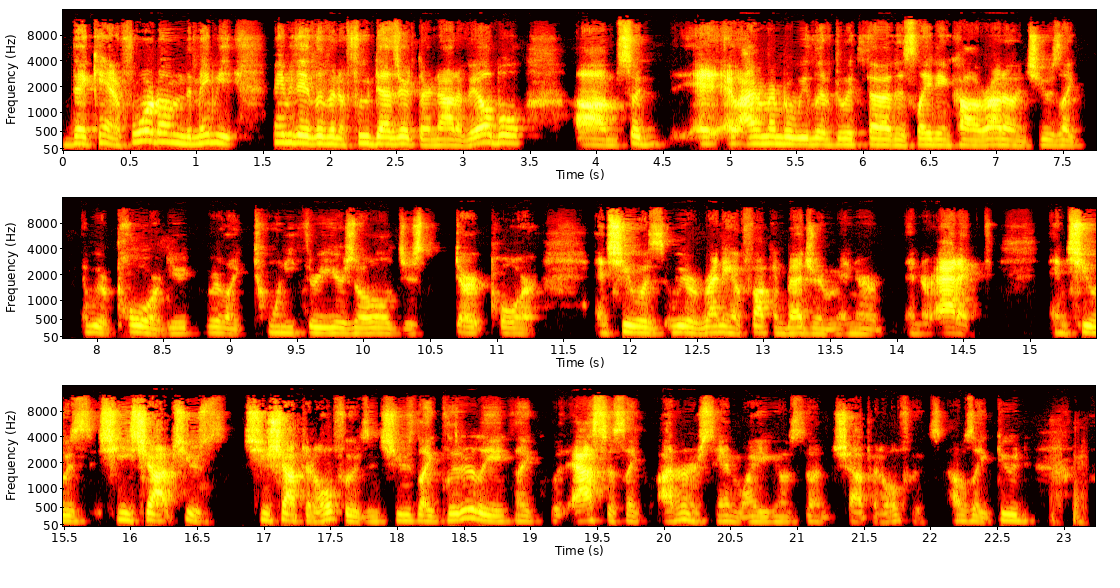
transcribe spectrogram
They can't afford them. Maybe maybe they live in a food desert. They're not available. Um, so I remember we lived with uh, this lady in Colorado, and she was like, we were poor, dude. We were like 23 years old, just dirt poor. And she was, we were renting a fucking bedroom in her in her attic, and she was she shopped she was she shopped at Whole Foods and she was like literally like asked us like I don't understand why you guys don't shop at Whole Foods. I was like, dude,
